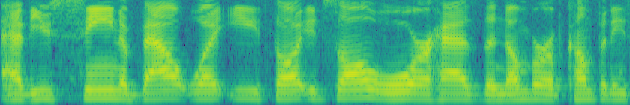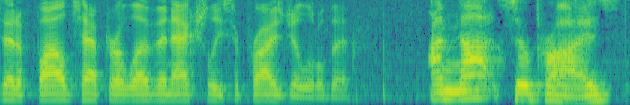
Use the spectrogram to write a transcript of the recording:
have you seen about what you thought you saw, or has the number of companies that have filed Chapter 11 actually surprised you a little bit? I'm not surprised.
